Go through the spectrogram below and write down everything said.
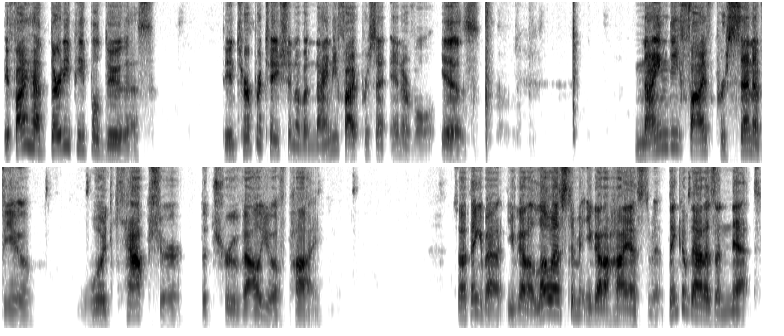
If I had 30 people do this, the interpretation of a 95% interval is 95% of you would capture the true value of pi. So think about it. You've got a low estimate, you've got a high estimate. Think of that as a net.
